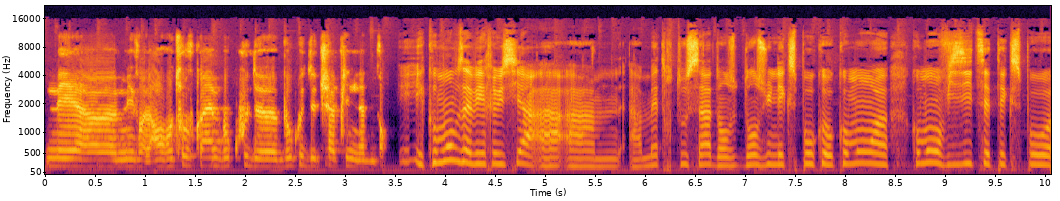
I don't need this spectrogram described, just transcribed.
mais euh, mais voilà, on retrouve quand même beaucoup de beaucoup de Chaplin là-dedans. Et comment vous avez réussi à, à, mettre tout ça dans, dans une expo? Co- Comment, euh, comment on visite cette expo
